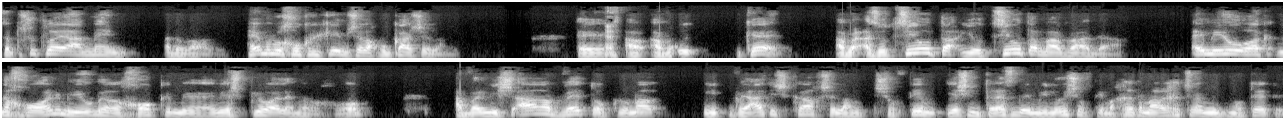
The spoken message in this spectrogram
זה פשוט לא ייאמן הדבר הזה. הם המחוקקים של החוקה שלנו. אה, אבל כן, אבל אז יוציאו אותה, יוציאו אותה מהוועדה. הם יהיו רק, נכון, הם יהיו מרחוק, הם, הם ישפיעו עליהם מרחוק, אבל נשאר הווטו, כלומר, ואל תשכח שלשופטים יש אינטרס במינוי שופטים, אחרת המערכת שלהם מתמוטטת.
